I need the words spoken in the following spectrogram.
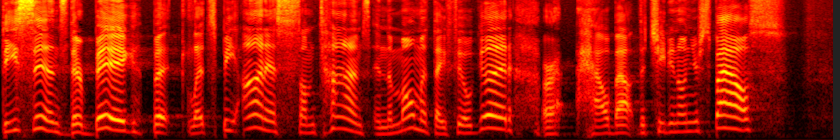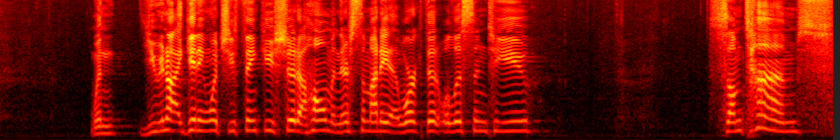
These sins, they're big, but let's be honest, sometimes in the moment they feel good. Or how about the cheating on your spouse? When you're not getting what you think you should at home and there's somebody at work that will listen to you, sometimes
